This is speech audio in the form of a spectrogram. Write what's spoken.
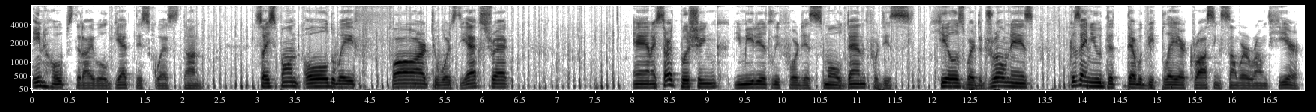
in hopes that I will get this quest done. So I spawned all the way far towards the extract and I start pushing immediately for this small den, for these hills where the drone is, because I knew that there would be player crossing somewhere around here.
